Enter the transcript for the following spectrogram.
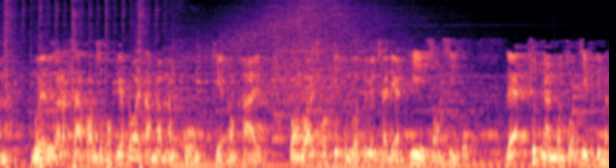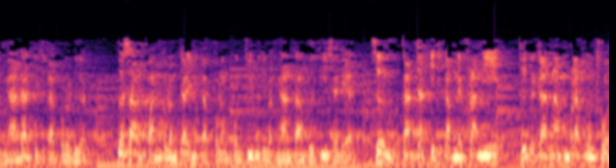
13 หน่วยเรือรักษาความสงบเรียบร้อยตามลำน้ำโขงเขตหนองคาย กองร้อยเฉพาะกิจตำรวจตะเวนชายแดนที่ 246 และชุดงานมวลชนที่ปฏิบัติงานด้านกิจการพลเรือน เพื่อสร้างขวัญกำลังใจให้กับกำลังพลที่ปฏิบัติงานตามพื้นที่ชายแดน ซึ่งการจัดกิจกรรมในครั้งนี้ ถือเป็นการนำพลังมวลชน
